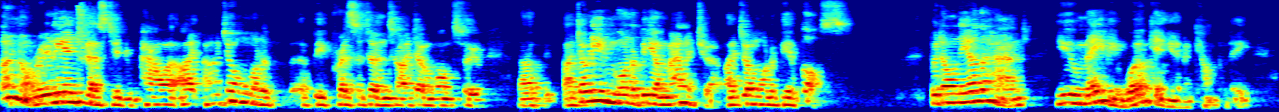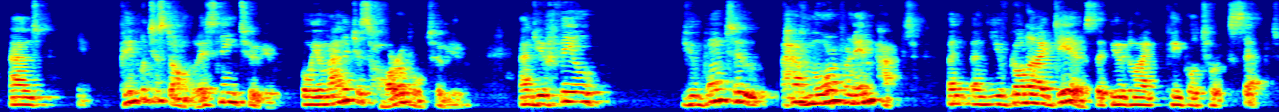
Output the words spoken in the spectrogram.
I'm not really interested in power. I, I don't want to be president. I don't want to, uh, I don't even want to be a manager. I don't want to be a boss. But on the other hand, you may be working in a company and people just aren't listening to you, or your manager's horrible to you, and you feel you want to have more of an impact, and, and you've got ideas that you'd like people to accept.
